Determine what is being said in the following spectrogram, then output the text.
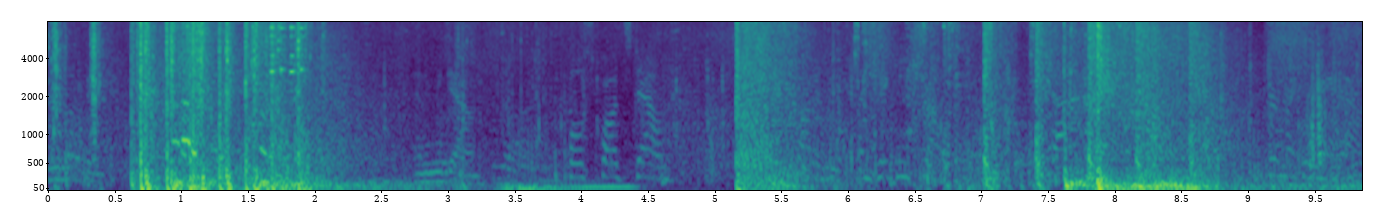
Reloading. Enemy down. Full squad's down. Spotted me. I'm taking shots. Throw my grenade out.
